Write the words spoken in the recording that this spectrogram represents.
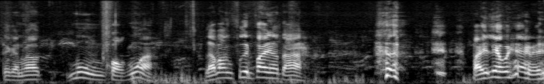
แต่กันว่ามุ่งขอกงัวแล้วบังฟืนไฟเนาะตา ไปเร็วแห้งเลย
